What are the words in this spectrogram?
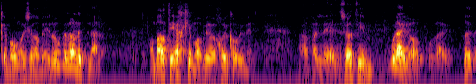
כמו משה רבנו, ולא נתנה לו. אמרתי איך כמו ולא יכול לקרוא ממני. אבל אה, שואל אותי, אולי לא, אולי, לא יודע,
